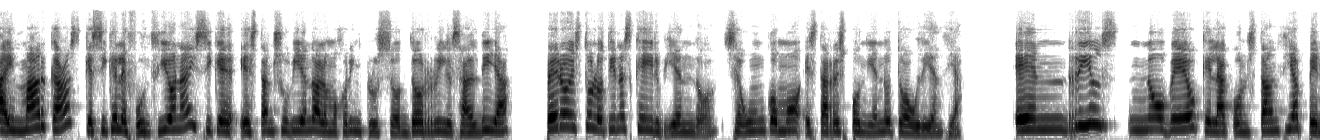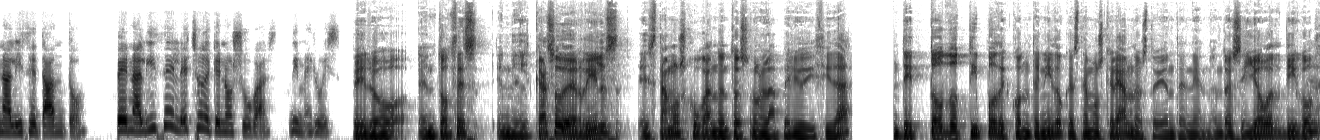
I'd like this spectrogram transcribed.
Hay marcas que sí que le funciona y sí que están subiendo a lo mejor incluso dos reels al día, pero esto lo tienes que ir viendo según cómo está respondiendo tu audiencia. En Reels no veo que la constancia penalice tanto. Penalice el hecho de que no subas. Dime, Luis. Pero entonces, en el caso de Reels, estamos jugando entonces con la periodicidad de todo tipo de contenido que estemos creando, estoy entendiendo. Entonces, si yo digo, mm.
